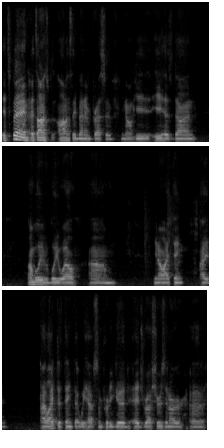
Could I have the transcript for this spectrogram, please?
It's been it's honest, honestly been impressive. You know, he he has done unbelievably well. Um, you know, I think I I like to think that we have some pretty good edge rushers in our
